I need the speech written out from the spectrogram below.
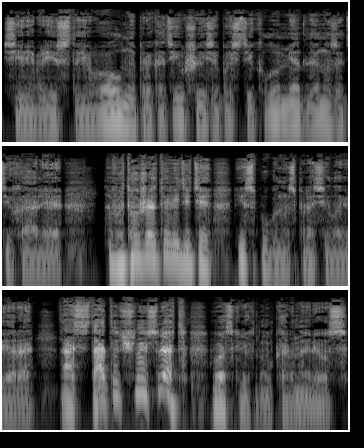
Серебристые волны, прокатившиеся по стеклу, медленно затихали — «Вы тоже это видите?» — испуганно спросила Вера. «Остаточный след!» — воскликнул Корнелиус.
